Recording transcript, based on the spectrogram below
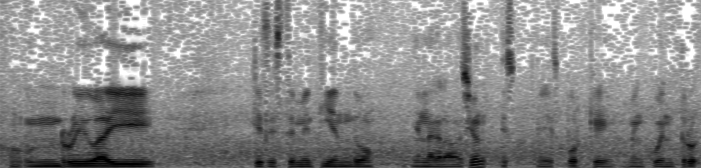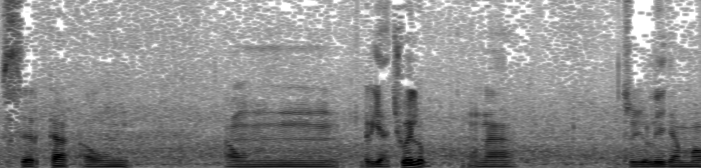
un ruido ahí que se esté metiendo en la grabación es, es, porque me encuentro cerca a un, a un riachuelo, una, eso yo le llamo,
